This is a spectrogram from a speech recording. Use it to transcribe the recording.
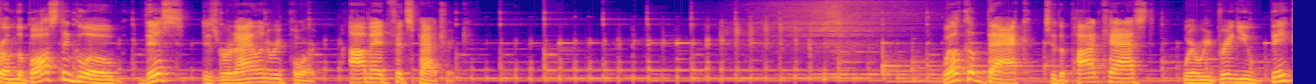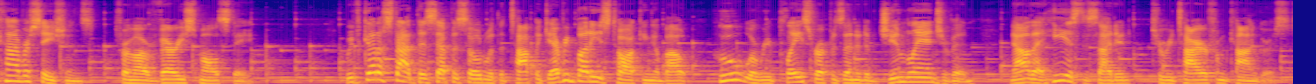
From the Boston Globe, this is Rhode Island Report. I'm Ed Fitzpatrick. Welcome back to the podcast where we bring you big conversations from our very small state. We've got to start this episode with a topic everybody is talking about who will replace Representative Jim Langevin now that he has decided to retire from Congress.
